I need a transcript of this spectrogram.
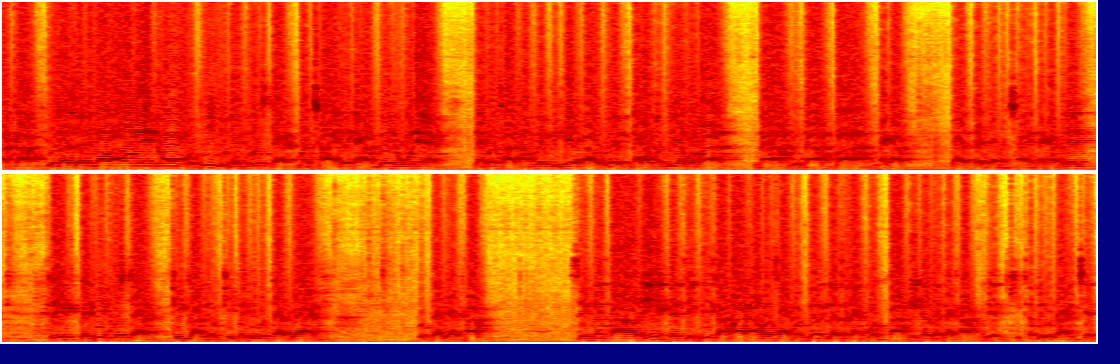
นะครับเดี๋ยวเราจะไปลองเอาเมนูที่อยู่ใน Bootstrap มาใช้นะครับ เมนูเนี่ยในภาษาทางเว็บพีเคเอ่อเว็บนะครับเขาเรียกว่าว่าน้ำหรือน้ำบาร์นะครับ แล้วแต่จะมาใช้นะครับไม่เล่นคลิกไปที่ Bootstrap คลิกก่อนเดี๋ยวคลิกไปที่ Bootstrap ย่าง Bootstrap ยังครับ สิ่งต่างๆเหล่านี้เป็นสิ่งที่สามารถเอามาใส่บนเว็บ และแสดงผลตามนี้ได้เลยนะครับเรียนคลิกเข้าไปดูได้เช่น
